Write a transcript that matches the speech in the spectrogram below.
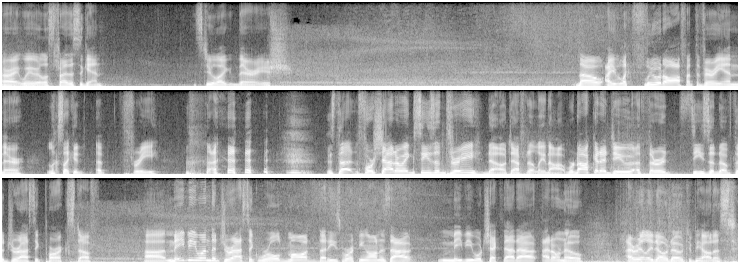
All right, wait, wait. Let's try this again. Let's do like there-ish. No, I like flew it off at the very end there. Looks like a, a three. Is that foreshadowing season three? No, definitely not. We're not gonna do a third season of the Jurassic Park stuff. Uh, maybe when the Jurassic World mod that he's working on is out, maybe we'll check that out. I don't know. I really don't know, to be honest.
